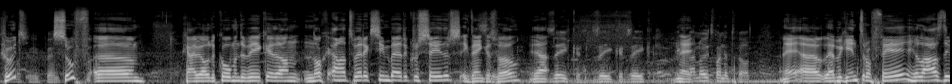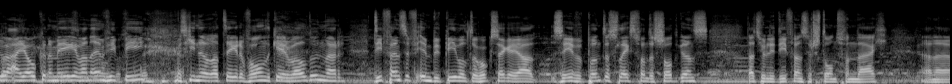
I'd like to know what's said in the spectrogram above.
Goed, Soef, uh, gaan we jou de komende weken dan nog aan het werk zien bij de Crusaders? Ik denk zeker. het wel. Ja. Zeker, zeker, zeker. Nee. Ik ga nooit van het veld. Nee, uh, we hebben geen trofee helaas die we aan jou kunnen meegeven van MVP. Misschien dat we dat tegen de volgende keer wel doen, maar defensive MVP wil toch ook zeggen, ja, zeven punten slechts van de shotguns, dat jullie defense er stond vandaag. En, uh,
